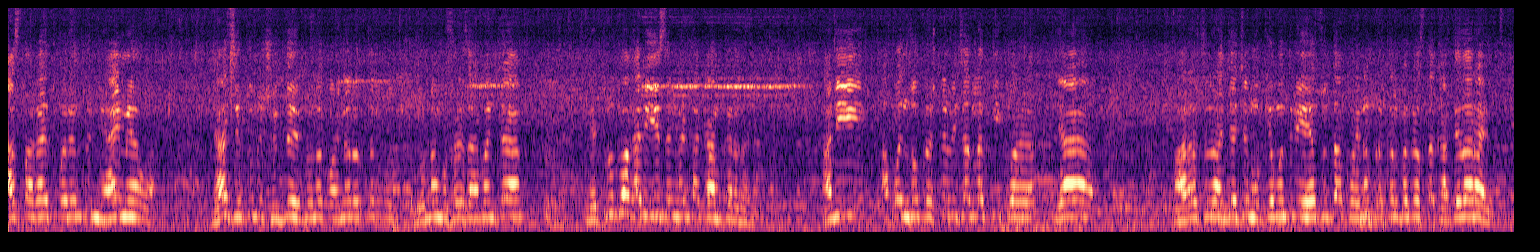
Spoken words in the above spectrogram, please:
आज तागायतपर्यंत न्याय मिळावा ह्याच हेतून शुद्ध हेतूनं कोयनारत्न गुरुना मुसळे साहेबांच्या नेतृत्वाखाली ही संघटना काम करत आहे. आणि आपण जो प्रश्न विचारला की या महाराष्ट्र राज्याचे मुख्यमंत्री हे सुद्धा कोयना प्रकल्पग्रस्त खातेदार आहेत.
